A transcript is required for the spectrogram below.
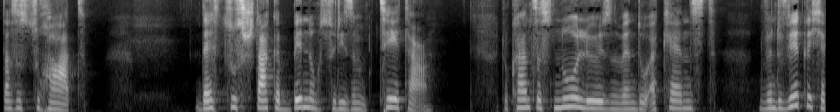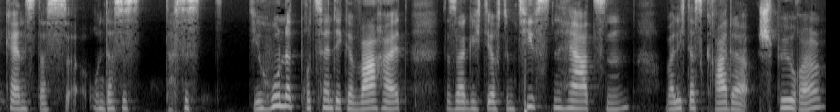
das ist zu hart. Da ist zu starke Bindung zu diesem Täter. Du kannst es nur lösen, wenn du erkennst, wenn du wirklich erkennst, dass, und das ist, das ist die hundertprozentige Wahrheit, das sage ich dir aus dem tiefsten Herzen, weil ich das gerade spüre,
